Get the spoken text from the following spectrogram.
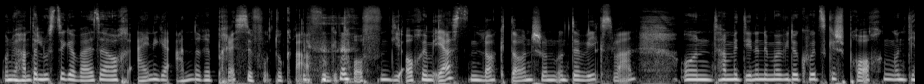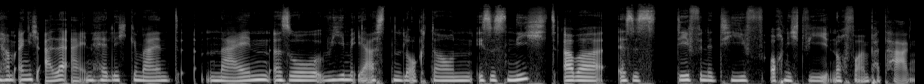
und wir haben da lustigerweise auch einige andere Pressefotografen getroffen, die auch im ersten Lockdown schon unterwegs waren und haben mit denen immer wieder kurz gesprochen und die haben eigentlich alle einhellig gemeint, nein, also wie im ersten Lockdown ist es nicht, aber es ist definitiv auch nicht wie noch vor ein paar Tagen.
